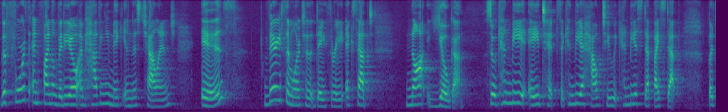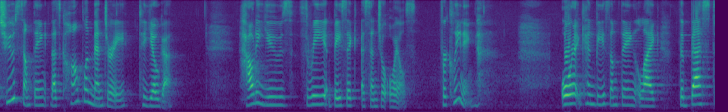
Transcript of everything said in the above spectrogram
The fourth and final video I'm having you make in this challenge is very similar to day three, except not yoga. So it can be a tips, it can be a how-to, it can be a step-by-step, but choose something that's complementary to yoga. How to use three basic essential oils for cleaning. or it can be something like the best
